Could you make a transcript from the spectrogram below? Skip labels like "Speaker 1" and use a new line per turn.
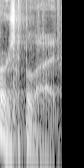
First Blood.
